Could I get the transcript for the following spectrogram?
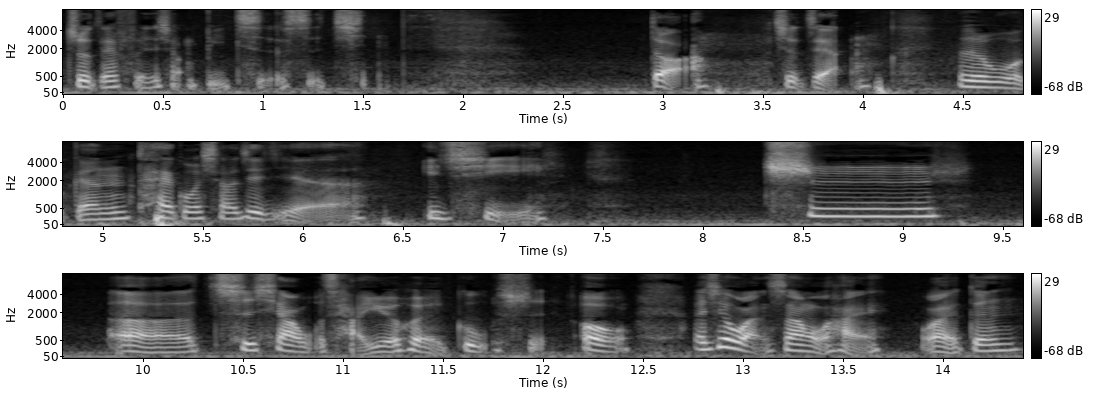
就在分享彼此的事情。对啊，就这样。就是我跟泰国小姐姐一起吃呃吃下午茶约会的故事哦。而且晚上我还我还跟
